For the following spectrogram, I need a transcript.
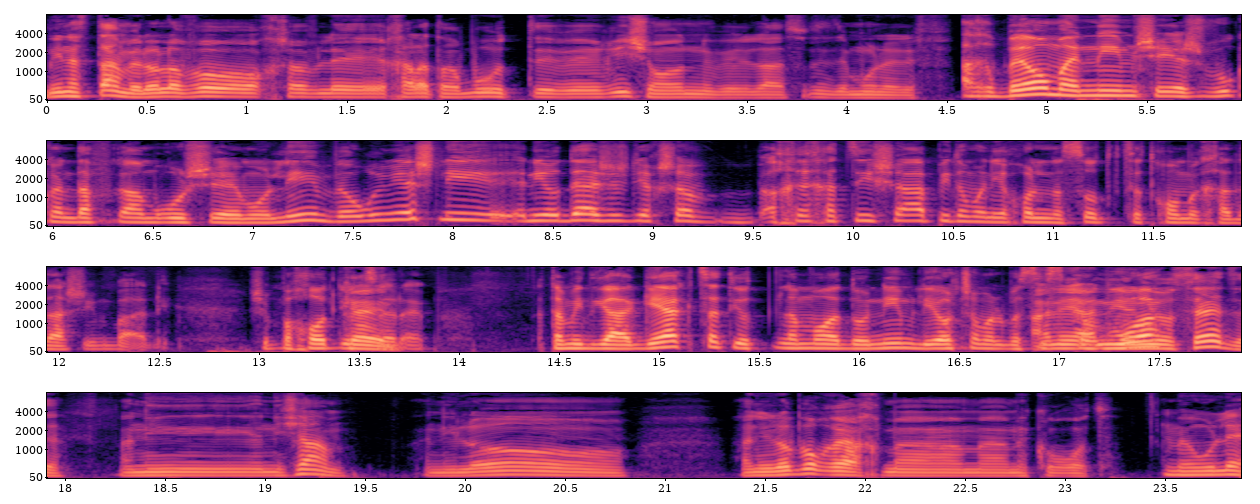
מן הסתם, ולא לבוא עכשיו להיכל התרבות אה, ראשון ולעשות את זה מול אלף. הרבה אומנים שישבו כאן דווקא אמרו שהם עולים, ואומרים, יש לי, אני יודע שיש לי עכשיו, אחרי חצי שעה, פתאום אני יכול לנסות קצת חומר חדש אם בא לי, שפחות כן. יוצא להם. אתה מתגעגע קצת למועדונים, להיות שם על בסיס אני, קבוע? אני, אני עושה את זה, אני, אני שם. אני לא, אני לא בורח מה, מהמקורות. מעולה.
